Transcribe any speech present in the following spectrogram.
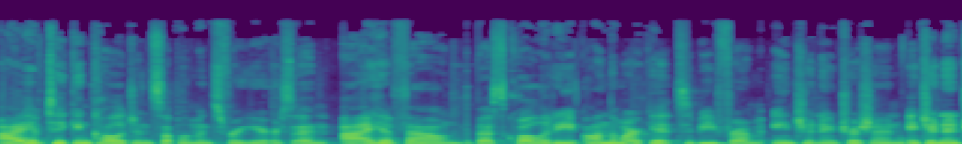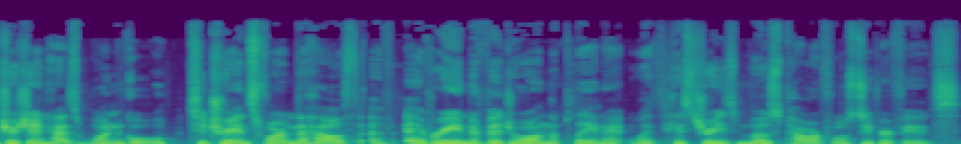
I have taken collagen supplements for years, and I have found the best quality on the market to be from Ancient Nutrition. Ancient Nutrition has one goal to transform the health of every individual on the planet with history's most powerful superfoods.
